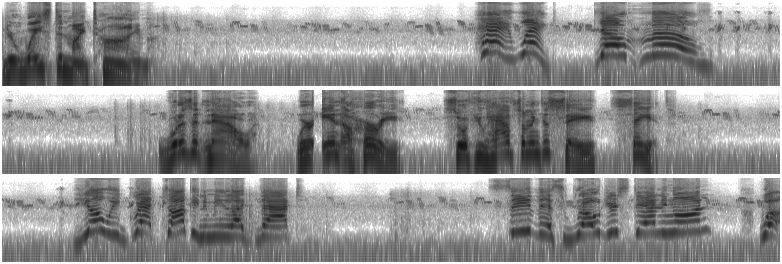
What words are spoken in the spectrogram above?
You're wasting my time. Hey, wait! Don't move! What is it now? We're in a hurry. So if you have something to say, say it. You'll regret talking to me like that. See this road you're standing on? Well,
